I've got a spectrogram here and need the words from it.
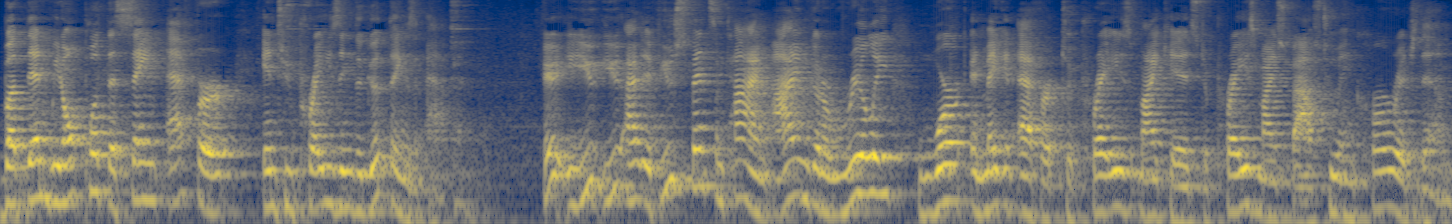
But then we don't put the same effort into praising the good things that happen. Here, you, you, if you spend some time, I'm going to really work and make an effort to praise my kids, to praise my spouse, to encourage them.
